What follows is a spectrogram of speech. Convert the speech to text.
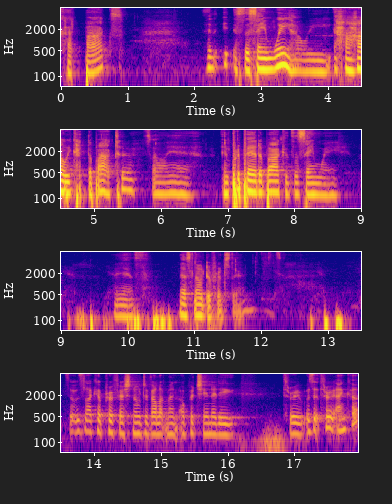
cut barks. And it's the same way how we how, how we cut the bark too. So yeah, and prepare the bark is the same way. Yes, there's no difference there. So it was like a professional development opportunity through, was it through ANKA?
